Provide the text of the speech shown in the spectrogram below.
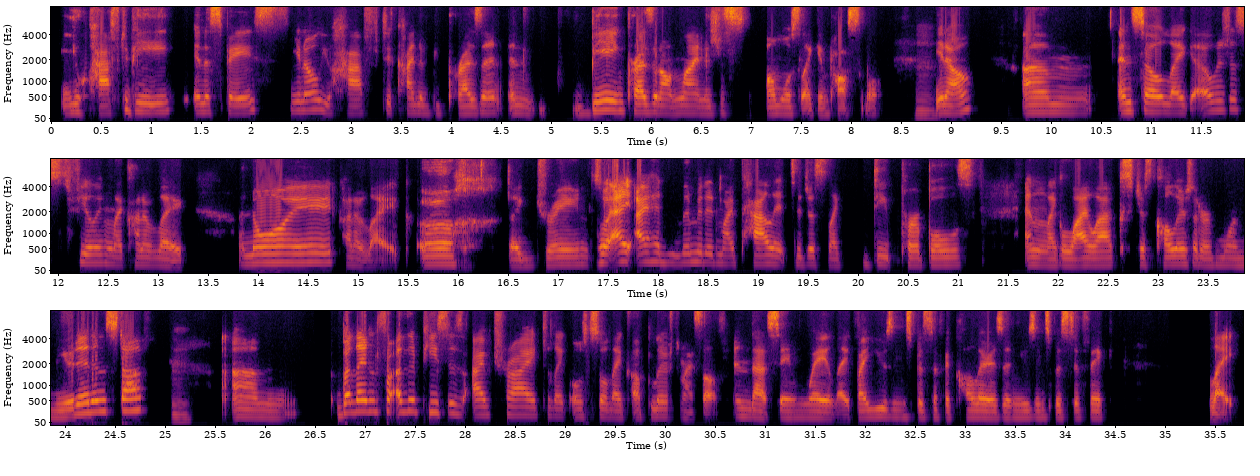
you have to be in a space, you know, you have to kind of be present and being present online is just almost like impossible, mm. you know? Um, and so like I was just feeling like kind of like annoyed, kind of like, ugh, like drained. So I, I had limited my palette to just like deep purples and like lilacs, just colors that are more muted and stuff. Mm. Um, but then for other pieces, I've tried to like also like uplift myself in that same way, like by using specific colors and using specific like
